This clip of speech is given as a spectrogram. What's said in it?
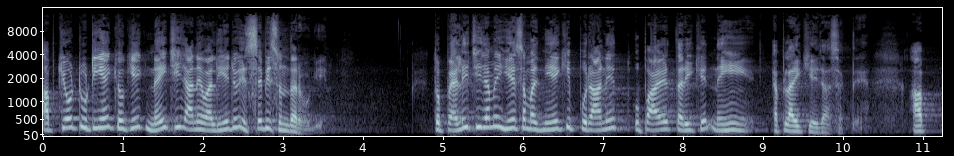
अब क्यों टूटी हैं? क्योंकि एक नई चीज़ आने वाली है जो इससे भी सुंदर होगी। तो पहली चीज़ हमें यह समझनी है कि पुराने उपाय तरीके नहीं अप्लाई किए जा सकते। आप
